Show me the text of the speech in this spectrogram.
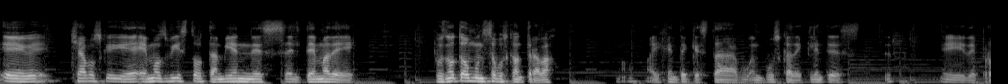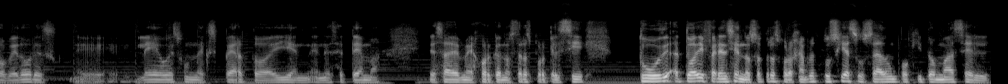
eh, chavos, que hemos visto también es el tema de, pues no todo el mundo está buscando trabajo, ¿no? Hay gente que está en busca de clientes de proveedores. Eh, Leo es un experto ahí en, ese tema, ya sabe mejor que nosotros porque él sí, tú, tú a diferencia de nosotros, por ejemplo, tú sí has usado un poquito más el,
